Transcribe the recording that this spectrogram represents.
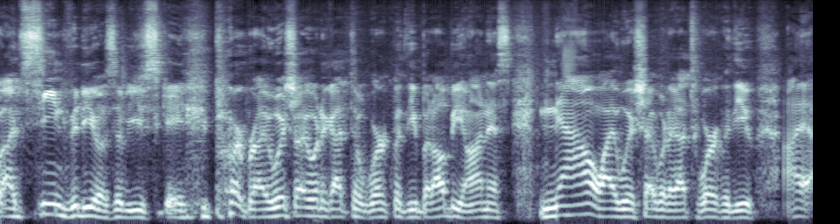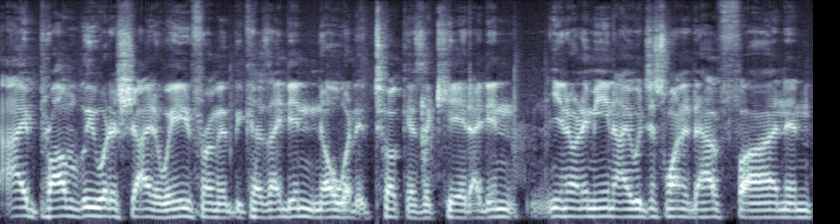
I've seen videos of you skating, Barbara. I wish I would have got to work with you, but I'll be honest. Now I wish I would have got to work with you. I I probably would have shied away from it because I didn't know what it took as a kid. I didn't, you know what I mean. I would just wanted to have fun and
